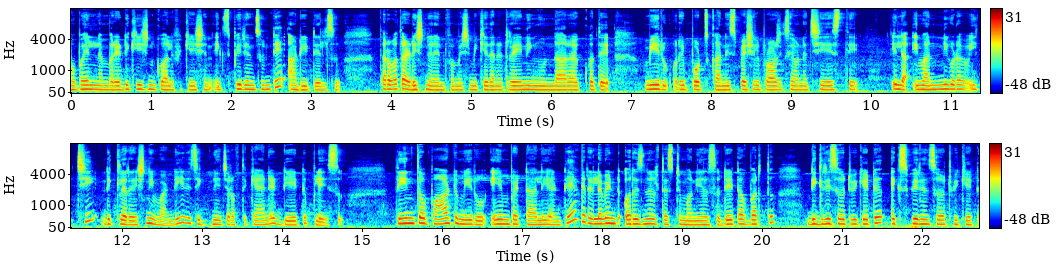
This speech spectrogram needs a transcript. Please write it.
mobile number education qualification experience ఉంటే ఆ డీటెయిల్స్. తర్వాత అడిషనల్ ఇన్ఫర్మేషన్ మీకు ఏదైనా ట్రైనింగ్ ఉందా? లేకపోతే మీరు రిపోర్ట్స్ కానీ స్పెషల్ ప్రాజెక్ట్స్ ఏమైనా చేస్తే ఇలా ఇవన్నీ కూడా ఇచ్చి డిక్లరేషన్ ఇవ్వండి. ఇది signature of the candidate date place దీంతో పాటు మీరు ఏం పెట్టాలి అంటే relevant original testimonials date of birth degree certificate experience certificate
